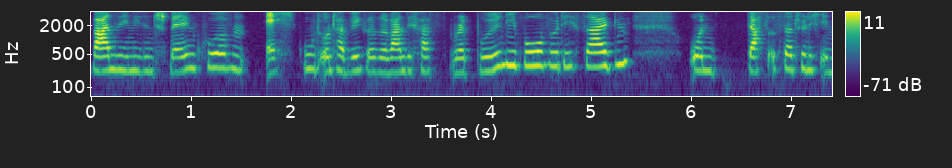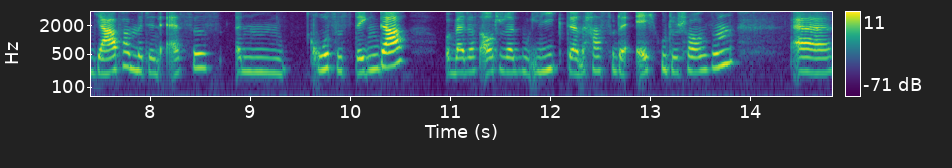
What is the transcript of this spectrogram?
waren sie in diesen schnellen Kurven echt gut unterwegs. Also waren sie fast Red Bull-Niveau, würde ich sagen. Und das ist natürlich in Japan mit den S's ein großes Ding da. Und wenn das Auto da gut liegt, dann hast du da echt gute Chancen, äh,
